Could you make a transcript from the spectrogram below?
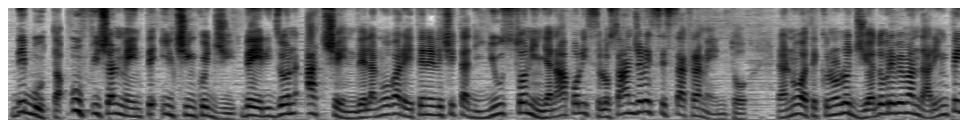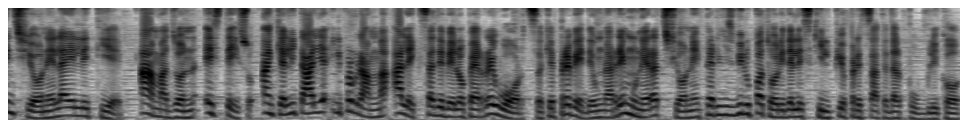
Debutta ufficialmente il 5G. Verizon accende la nuova rete nelle città di Houston, Indianapolis, Los Angeles e Sacramento. La nuova tecnologia dovrebbe mandare in pensione la LTE. Amazon ha esteso anche all'Italia il programma Alexa Developer Developer Rewards che prevede una remunerazione per gli sviluppatori delle skill più apprezzate dal pubblico.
